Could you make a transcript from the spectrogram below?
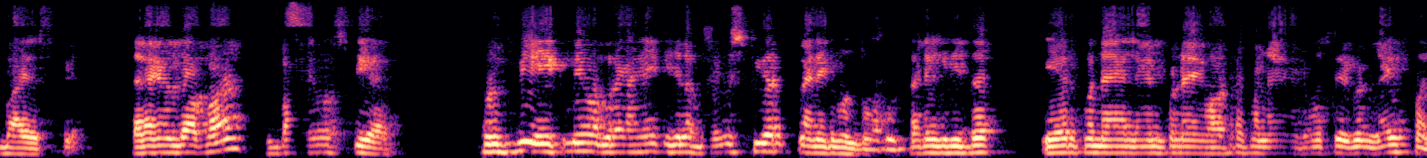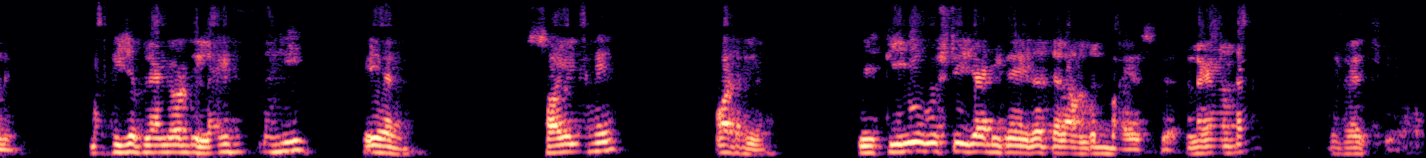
biosphere त्याला काय म्हणतो आपण बायोस्फिअर पृथ्वी एकमेव ग्रह आहे की ज्याला बायोस्फिअर प्लॅनेट म्हणतो आपण कारण की तिथं एअर पण आहे लँड पण आहे वॉटर पण आहे ऍटमॉस्फिअर पण लाईफ पण आहे बाकीच्या प्लॅनेटवरती लाईफ नाही एअर सॉइल आहे वॉटर आहे म्हणजे तिन्ही गोष्टी ज्या ठिकाणी येतात त्याला म्हणतात बायोस्फिअर त्याला काय म्हणतात बायोस्फिअर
